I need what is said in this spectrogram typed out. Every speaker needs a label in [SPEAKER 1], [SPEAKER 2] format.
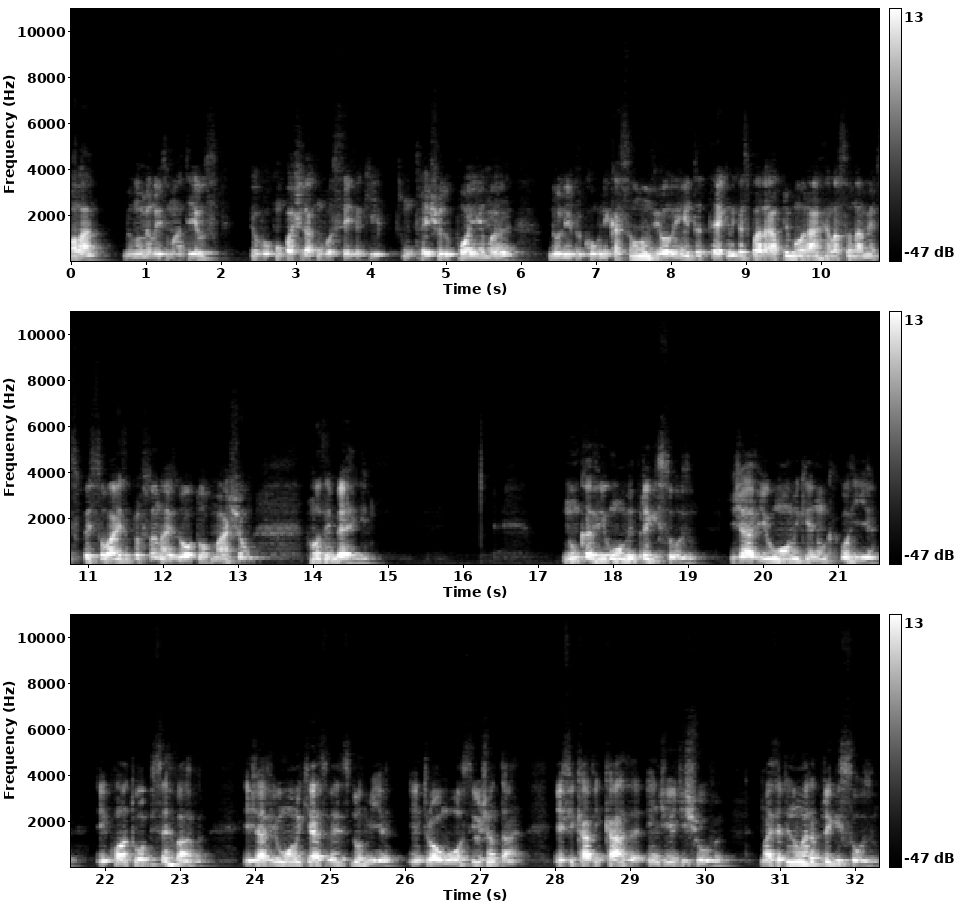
[SPEAKER 1] Olá, meu nome é Luiz Matheus. Eu vou compartilhar com vocês aqui um trecho do poema do livro Comunicação Não Violenta: Técnicas para Aprimorar Relacionamentos Pessoais e Profissionais, do autor Marshall Rosenberg. Nunca vi um homem preguiçoso. Já vi um homem que nunca corria, enquanto observava. E já vi um homem que às vezes dormia entre o almoço e o jantar, e ficava em casa em dia de chuva, mas ele não era preguiçoso.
